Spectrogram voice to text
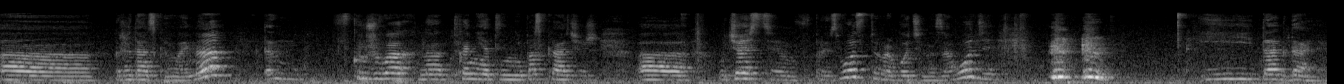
Э, гражданская война, там, в кружевах на коне ты не поскачешь, э, участием в производстве, в работе на заводе и так далее.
